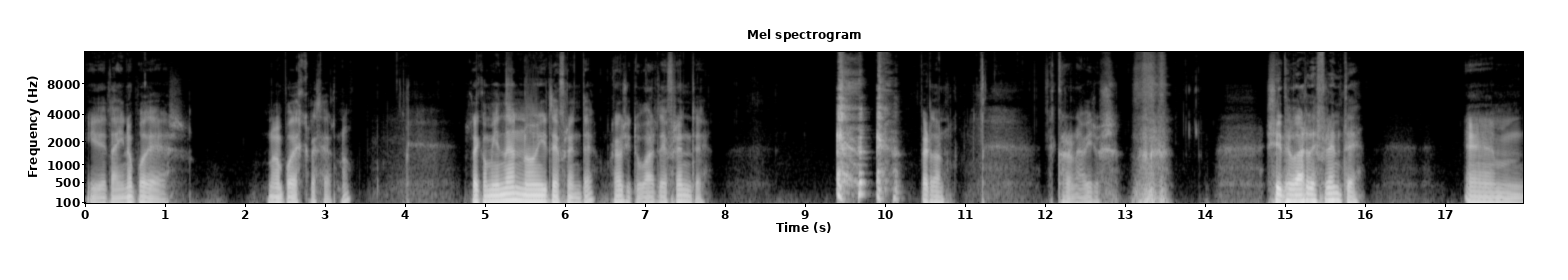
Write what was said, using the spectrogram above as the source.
y desde ahí no puedes no puedes crecer, ¿no? Recomiendan no ir de frente. Claro, si tú vas de frente. Perdón. El coronavirus. si tú vas de frente em,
